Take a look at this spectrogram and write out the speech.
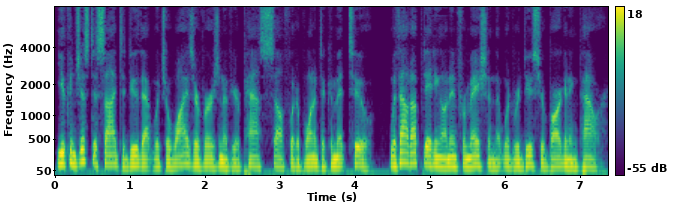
you can just decide to do that which a wiser version of your past self would have wanted to commit to, without updating on information that would reduce your bargaining power.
